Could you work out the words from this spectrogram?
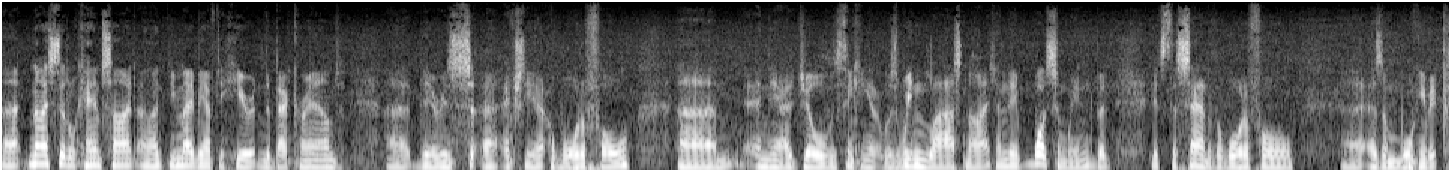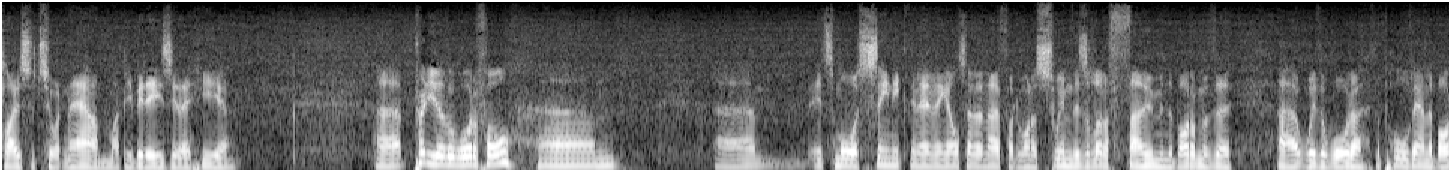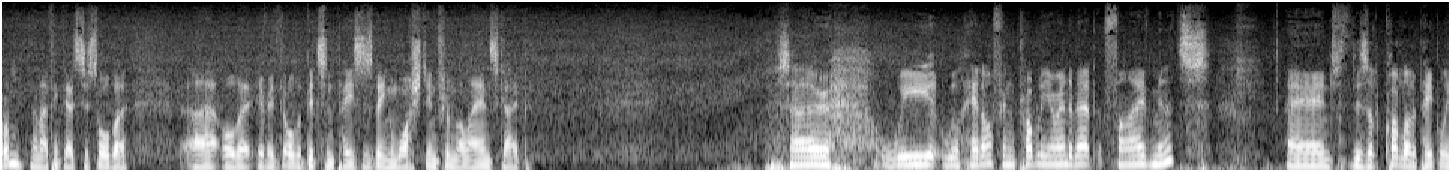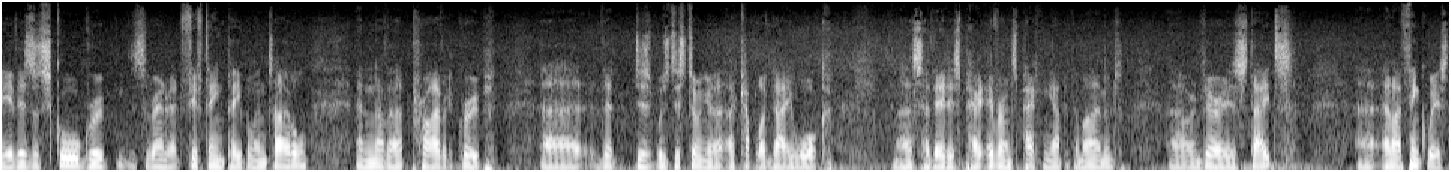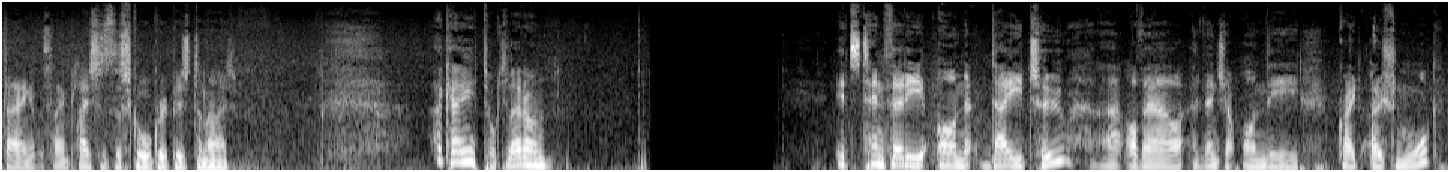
Uh, nice little campsite. Uh, you may be able to hear it in the background. Uh, there is uh, actually a, a waterfall. Um, and you know, Jill was thinking it was wind last night, and there was some wind, but it's the sound of the waterfall uh, as I'm walking a bit closer to it now, It might be a bit easier to hear. Uh, pretty little waterfall. Um, um, it's more scenic than anything else. I don't know if I'd want to swim. There's a lot of foam in the bottom of the uh, with the water, the pool down the bottom, and I think that's just all the uh, all the every, all the bits and pieces being washed in from the landscape. So we will head off in probably around about five minutes and there's a, quite a lot of people here. There's a school group, it's around about 15 people in total, and another private group uh, that just, was just doing a, a, couple of day walk. Uh, so they're just everyone's packing up at the moment, uh, or in various states, uh, and I think we're staying at the same place as the school group is tonight. Okay, talk to you later on. It's 10:30 on day 2 uh, of our adventure on the Great Ocean Walk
